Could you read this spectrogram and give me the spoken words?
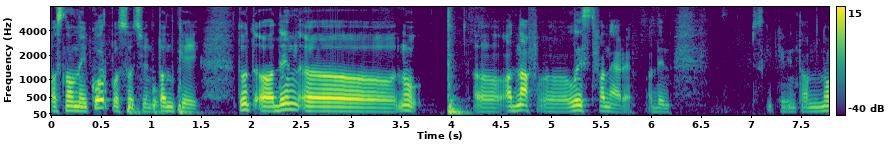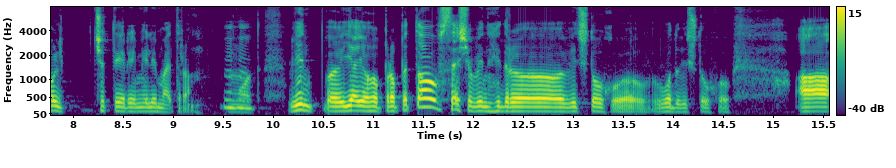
основний корпус, ось він тонкий. Тут один, ну, одна лист фанери, один, скільки він там, 0,4 мм. От. Він, я його пропитав, все, щоб він гідровідштовхував, воду відштовхував. А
